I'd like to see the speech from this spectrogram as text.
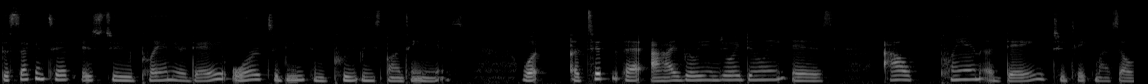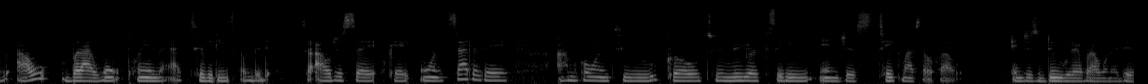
the second tip is to plan your day or to be completely spontaneous. What a tip that I really enjoy doing is I'll plan a day to take myself out, but I won't plan the activities of the day. So I'll just say, okay, on Saturday, I'm going to go to New York City and just take myself out and just do whatever I want to do.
